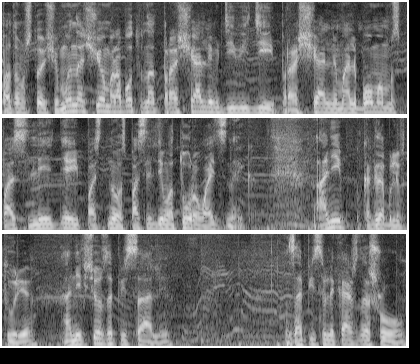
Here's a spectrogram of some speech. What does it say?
Потом что еще? Мы начнем работу над прощальным DVD, прощальным альбомом с, последней, пос- ну, с последнего тура White Snake. Они, когда были в туре, они все записали, записывали каждое шоу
